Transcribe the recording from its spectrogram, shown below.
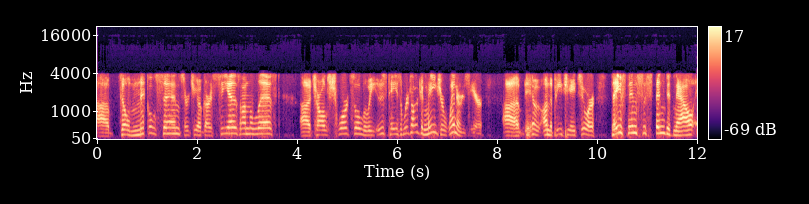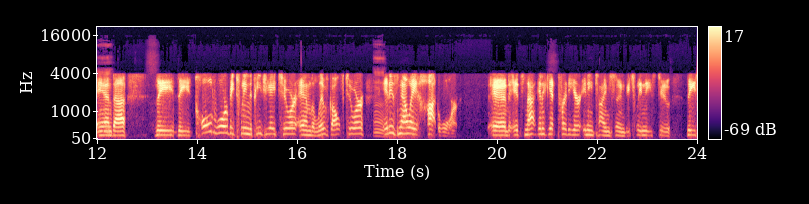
uh, Phil Mickelson, Sergio Garcia is on the list, uh, Charles Schwartzel, Louis Oosthuizen. We're talking major winners here uh, you know, on the PGA Tour. They've been suspended now, and uh, the the Cold War between the PGA Tour and the LIV Golf Tour, Mm. it is now a hot war, and it's not going to get prettier anytime soon between these two these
